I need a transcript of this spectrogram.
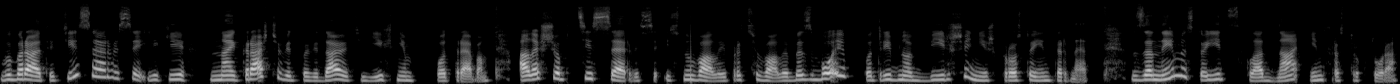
вибирати ті сервіси, які найкраще відповідають їхнім потребам. Але щоб ці сервіси існували і працювали без збоїв, потрібно більше, ніж просто інтернет. За ними стоїть складна інфраструктура,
